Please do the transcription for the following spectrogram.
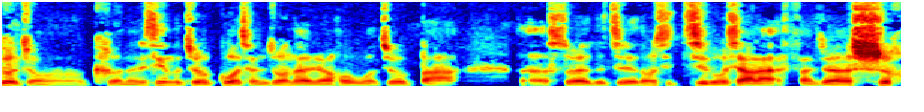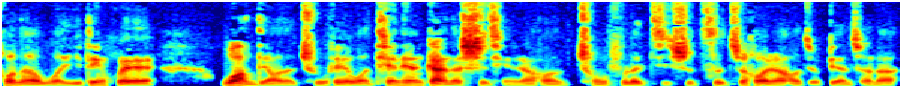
各种可能性的这个过程中呢，然后我就把呃所有的这些东西记录下来，反正事后呢我一定会。忘掉的，除非我天天干的事情，然后重复了几十次之后，然后就变成了，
